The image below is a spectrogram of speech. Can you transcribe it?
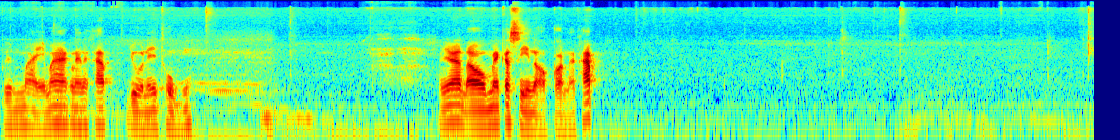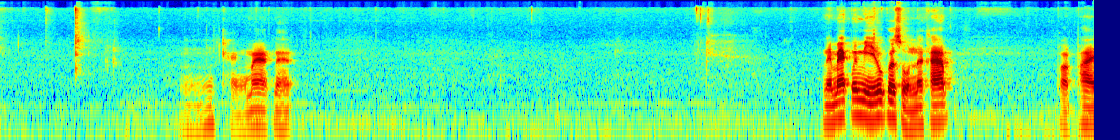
ปืนใหม่มากเลยนะครับ อยู่ในถุงขออนุญาตเอาแมกกาซีนออกก่อนนะครับแข็งมากนะฮะ ในแม็กไม่มีลูกกระสุนนะครับ ปลอดภัย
